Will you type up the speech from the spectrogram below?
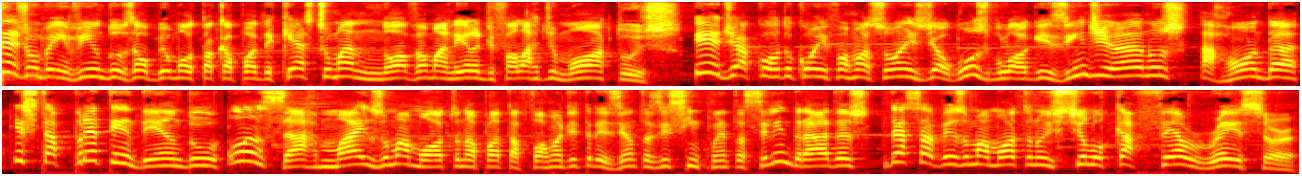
Sejam bem-vindos ao Biomotoca Podcast, uma nova maneira de falar de motos. E de acordo com informações de alguns blogs indianos, a Honda está pretendendo lançar mais uma moto na plataforma de 350 cilindradas, dessa vez uma moto no estilo Café Racer.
